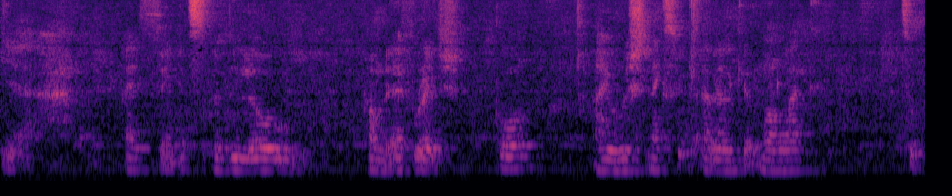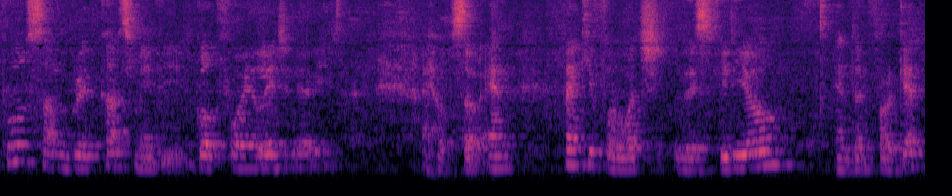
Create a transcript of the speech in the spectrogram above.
yeah I think it's below from the average pull. I wish next week I will get more luck to pull some great cards maybe gold foil legendary. I hope so. And thank you for watching this video. And don't forget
